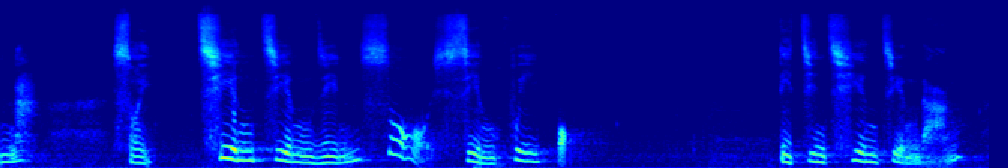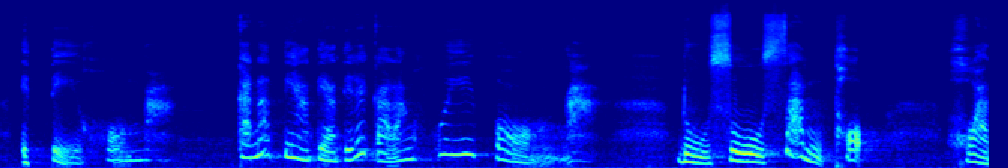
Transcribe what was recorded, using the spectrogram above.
呐，所以清净人所成非薄，伫真清净人的地方啊，敢若定定伫咧甲人诽谤啊，如是善托还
